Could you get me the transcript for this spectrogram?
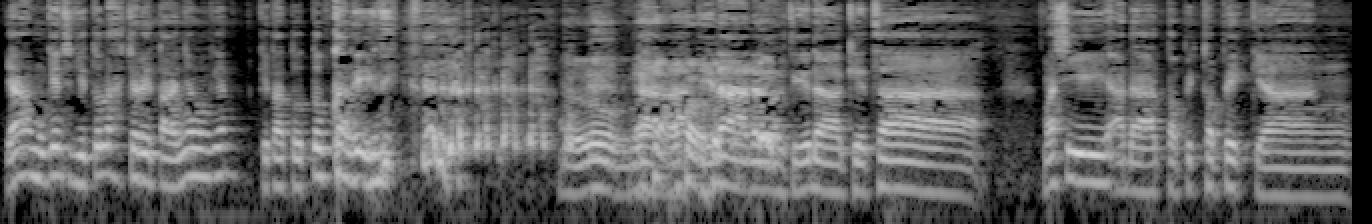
Ya mungkin segitulah ceritanya mungkin. Kita tutup kali ini belum. Nggak, tidak ada tidak. Kita masih ada topik-topik yang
